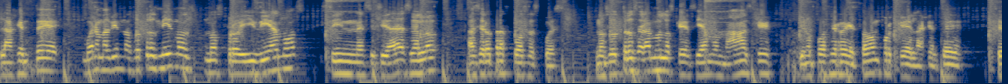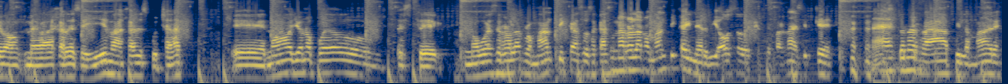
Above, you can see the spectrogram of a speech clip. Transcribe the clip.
la gente bueno, más bien nosotros mismos nos prohibíamos sin necesidad de hacerlo, hacer otras cosas, pues. Nosotros éramos los que decíamos, no, es que yo no puedo hacer reggaetón porque la gente se va, me va a dejar de seguir, me va a dejar de escuchar. Eh, no, yo no puedo, este, no voy a hacer rolas románticas, o sacas una rola romántica y nervioso de que te van a decir que ah, esto no es rap y la madre.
